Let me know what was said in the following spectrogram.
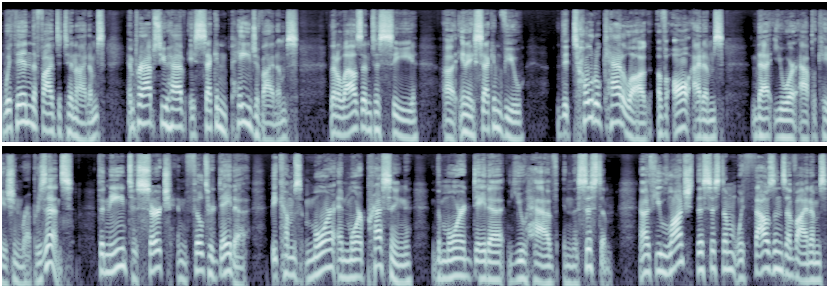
within the five to 10 items. And perhaps you have a second page of items that allows them to see uh, in a second view the total catalog of all items that your application represents. The need to search and filter data becomes more and more pressing the more data you have in the system. Now, if you launch the system with thousands of items,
